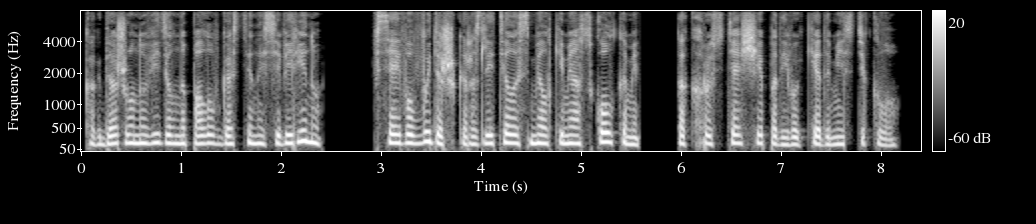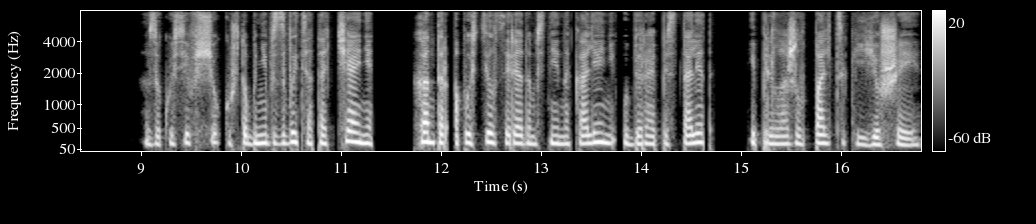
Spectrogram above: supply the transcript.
Когда же он увидел на полу в гостиной Северину, вся его выдержка разлетелась мелкими осколками, как хрустящее под его кедами стекло. Закусив щеку, чтобы не взвыть от отчаяния, Хантер опустился рядом с ней на колени, убирая пистолет, и приложил пальцы к ее шее.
